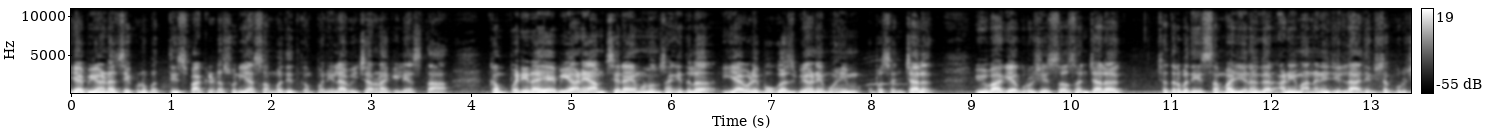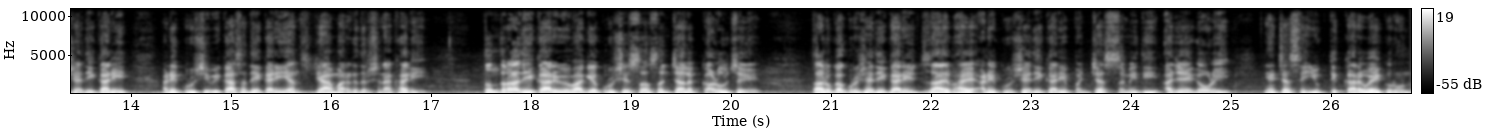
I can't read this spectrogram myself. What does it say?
या बियाण्याचे एकूण बत्तीस पाकिट असून या संबंधित कंपनीला विचारणा केली असता कंपनीनं हे बियाणे आमचे नाही म्हणून सांगितलं. यावेळी बोगस बियाणे मोहीम उपसंचालक विभागीय कृषी सहसंचालक छत्रपती संभाजीनगर आणि माननीय जिल्हा अधीक्षक कृषी अधिकारी आणि कृषी विकास अधिकारी यांच्या मार्गदर्शनाखाली तंत्र अधिकार विभागीय कृषी सहसंचालक काळूचे तालुका कृषी अधिकारी जायभाय आणि कृषी अधिकारी पंचायत समिती अजय गवळी यांच्या संयुक्तिक कारवाई करून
